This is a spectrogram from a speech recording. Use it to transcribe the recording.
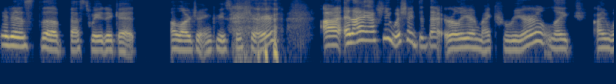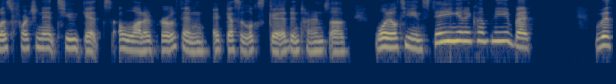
It is the best way to get a larger increase for sure. uh, and I actually wish I did that earlier in my career. Like I was fortunate to get a lot of growth, and I guess it looks good in terms of loyalty and staying in a company. But with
